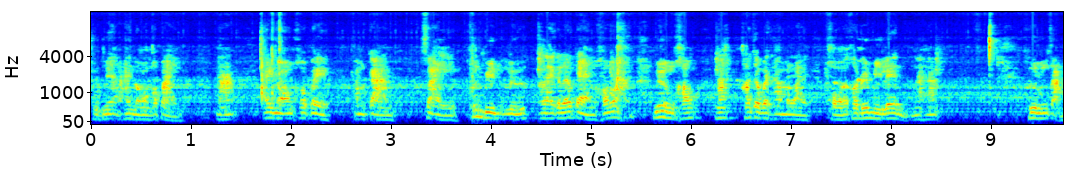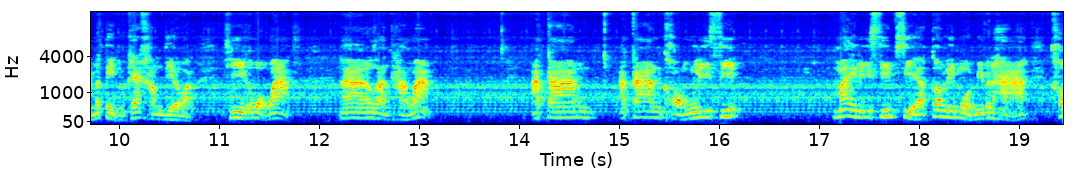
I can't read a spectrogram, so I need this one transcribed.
ชุดเนี้ยให้น้องเข้าไปนะให้น้องเข้าไปทำการใส่เครื่องบินหรืออะไรก็แล้วแต่ของเขาว่าเรื่องของเขานะเขาจะไปทำอะไร ขอให้เขาได้มีเล่นนะฮะคือลุงสันมาติดอยู่แค่คำเดียวอะ ที่เขาบอกว่าอ่าลุงสันถามว่า อาการอาการของรีซิฟไม่รีซิฟเสียก็รีโมทมีปัญหา เขา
